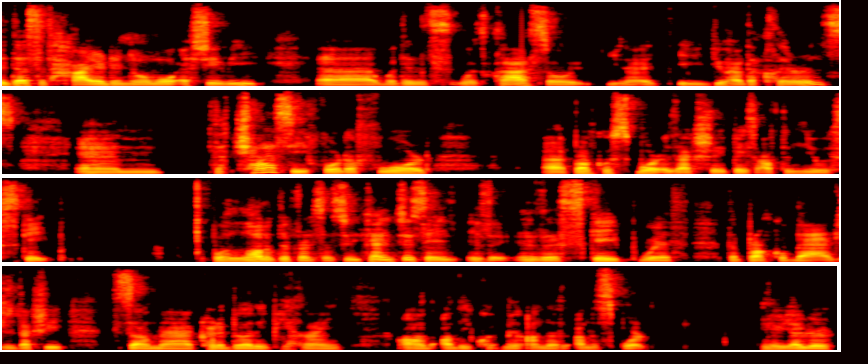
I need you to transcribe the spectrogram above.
it does it higher than normal SUV uh, within its with class, so you know it, you do have the clearance, and the chassis for the Ford uh, Bronco Sport is actually based off the new Escape, But a lot of differences. So you can't just say is it is an Escape with the Bronco badge. There's actually some uh, credibility behind all, all the equipment on the on the Sport. You know, you have your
